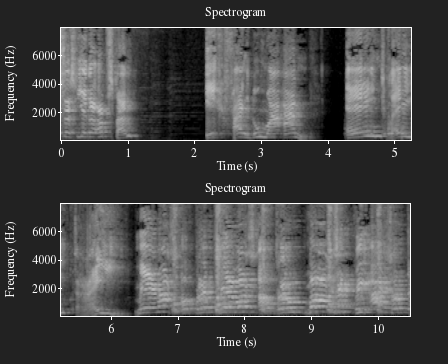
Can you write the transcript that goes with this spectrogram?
ist das hier der Abspann? Ich fang nun mal an. Eins, zwei, drei. Mehr was op mehr was op. Morgen sind wir also da.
